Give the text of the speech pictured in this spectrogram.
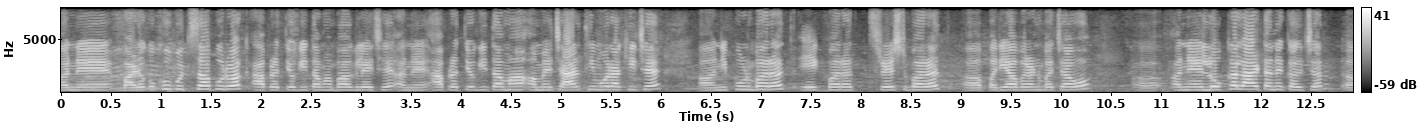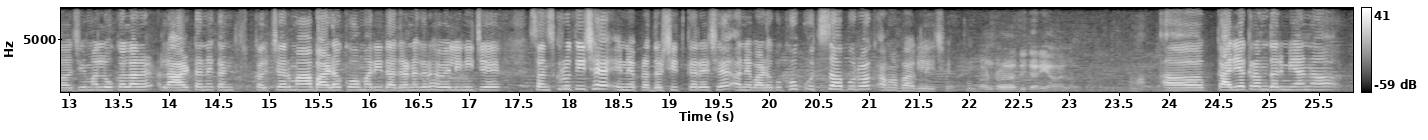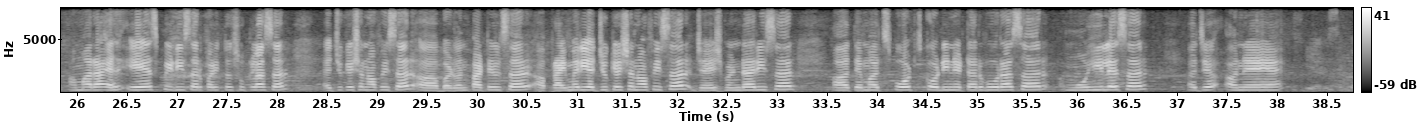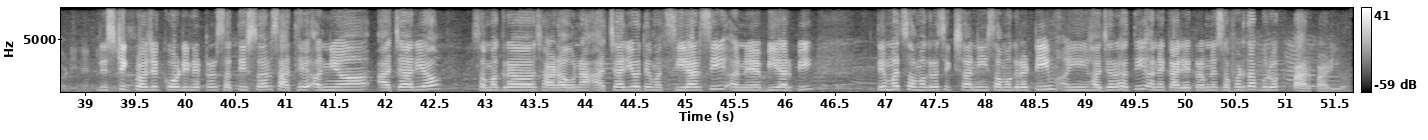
અને બાળકો ખૂબ ઉત્સાહપૂર્વક આ પ્રતિયોગિતામાં ભાગ લે છે અને આ પ્રતિયોગિતામાં અમે ચાર થીમો રાખી છે. નિપુણ ભારત એક ભારત શ્રેષ્ઠ ભારત પર્યાવરણ બચાવો અને લોકલ આર્ટ અને કલ્ચર જેમાં લોકલ આર્ટ અને કલ્ચરમાં બાળકો અમારી દાદરાનગર હવેલીની જે સંસ્કૃતિ છે એને પ્રદર્શિત કરે છે અને બાળકો ખૂબ ઉત્સાહપૂર્વક આમાં ભાગ લે છે. કાર્યક્રમ દરમિયાન અમારા ASPD sir, Parito Shukla sir education officer Balwant Patil sir primary education officer Jayesh Bhandari sir તેમજ sports coordinator Vora sir, Mohile sir જે, અને district project coordinator Satish sir, સાથે અન્ય આચાર્ય, સમગ્ર શાળાઓના આચાર્યો તેમજ સીઆરસી અને બીઆરપી તેમજ સમગ્ર શિક્ષાની સમગ્ર ટીમ અહીં હાજર હતી અને કાર્યક્રમને સફળતાપૂર્વક પાર પાડ્યો.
